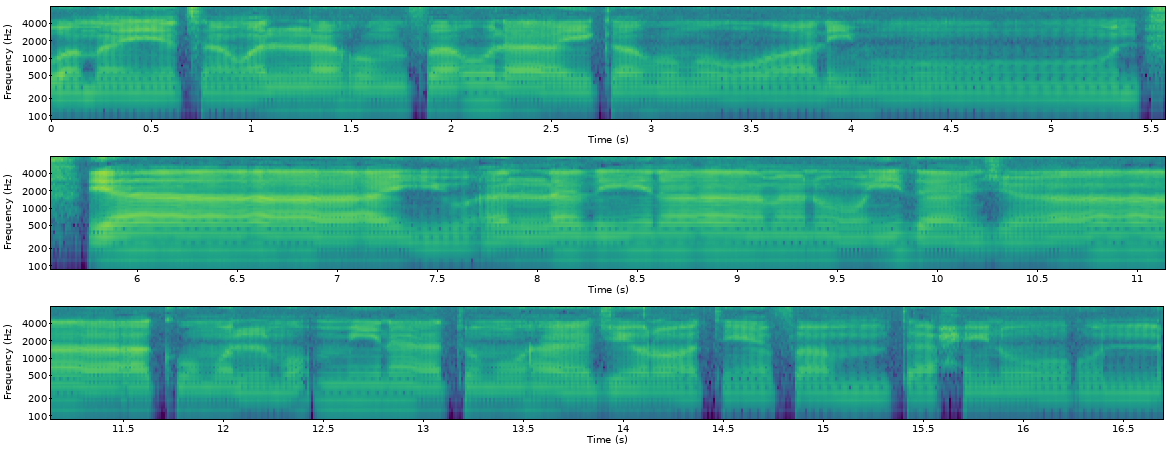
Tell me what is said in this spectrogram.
ومن يتولهم فأولئك هم الظالمون. يا أيها الذين آمنوا إذا جاءكم المؤمنات مهاجرات فامتحنوهن.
